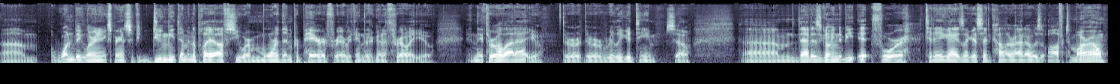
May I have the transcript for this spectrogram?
um, one big learning experience. If you do meet them in the playoffs, you are more than prepared for everything they're going to throw at you, and they throw a lot at you. They're they're a really good team. So um, that is going to be it for today, guys. Like I said, Colorado is off tomorrow,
